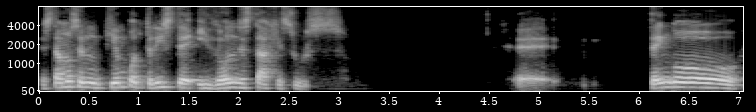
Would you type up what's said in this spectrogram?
estamos en un tiempo triste y ¿dónde está Jesús? Eh, tengo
